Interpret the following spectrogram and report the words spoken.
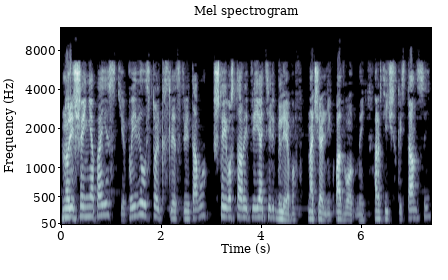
Но решение о поездке появилось только вследствие того, что его старый приятель Глебов, начальник подводной арктической станции,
